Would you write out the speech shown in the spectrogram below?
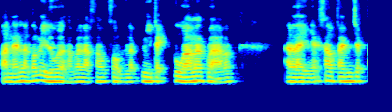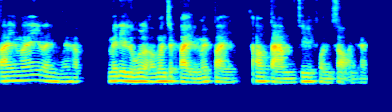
ตอนนั้นเราก็ไม่รู้หรอกครับ ว่าเราเข้าคมแล้วมีแต่กลัวมากกว่าว่า อะไรอย่างเงี้ย เข้าไปมันจะไปไหมอะไรอย่างเงี้ยครับ ไม่ได้รู้หรอกครับว่ามันจะไปหรือไม่ไปเข้าตามที่พี่พลสอนครับ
